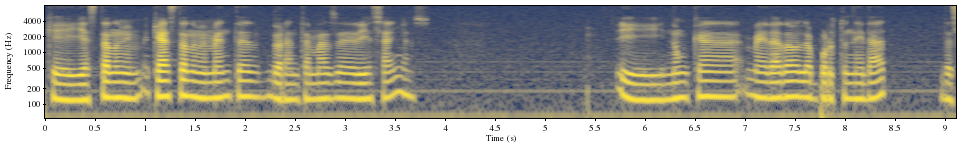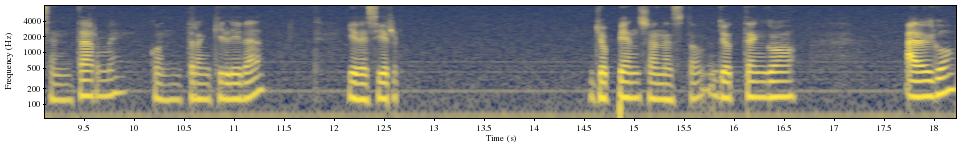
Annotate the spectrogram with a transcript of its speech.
que, ya ha estado que ha estado en mi mente durante más de 10 años. Y nunca me he dado la oportunidad de sentarme con tranquilidad y decir, yo pienso en esto, yo tengo algo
